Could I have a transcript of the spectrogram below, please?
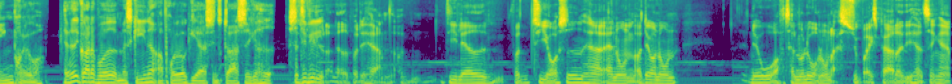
ingen prøver. Jeg ved godt, at både maskiner og prøver giver os en større sikkerhed, så det vil... Der er lavet på det her, og de er lavet for 10 år siden her, af nogle, og det var nogle neurooftalmologer, nogle der er super eksperter i de her ting her.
